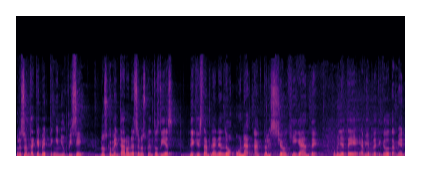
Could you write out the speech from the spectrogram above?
Resulta que Betting y Uffizi nos comentaron hace unos cuantos días de que están planeando una actualización gigante. Como ya te había platicado también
